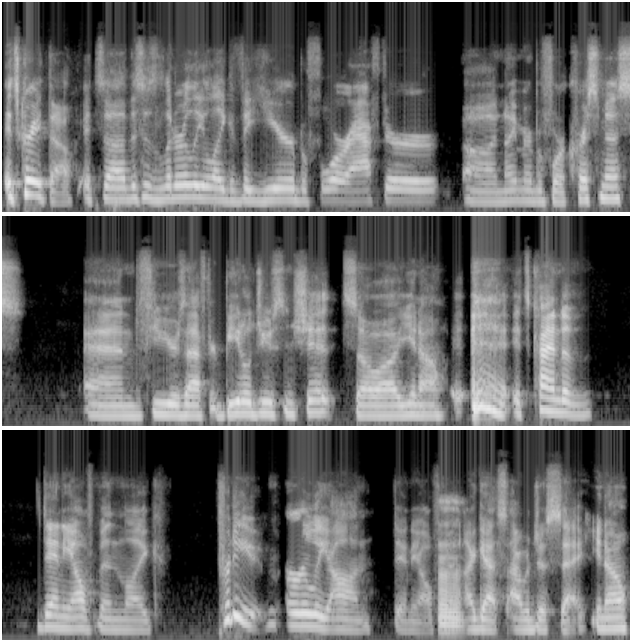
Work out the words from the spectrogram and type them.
It's great though. It's uh this is literally like the year before or after uh Nightmare Before Christmas and a few years after Beetlejuice and shit. So uh, you know, it's kind of Danny Elfman like pretty early on Danny Elfman, Mhm. I guess I would just say, you know,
